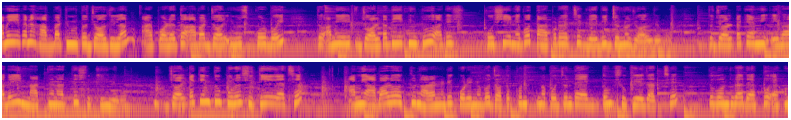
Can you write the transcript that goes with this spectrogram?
আমি এখানে হাফ বাটির মতো জল দিলাম, আর পরে তো আবার জল ইউজ করবই। তো আমি এই জলটা দিয়ে কিন্তু আগে কষিয়ে নেব, তারপরে হচ্ছে গ্রেভির জন্য জল দেব। তো জলটাকে আমি এভাবেই নাড়তে নাড়তে শুকিয়ে নেব। জলটা কিন্তু পুরো শুকিয়ে গেছে। আমি আবারও একটু নাড়ানাড়ি করে নেব যতক্ষণ না পর্যন্ত একদম শুকিয়ে যাচ্ছে। তো বন্ধুরা দেখো, এখন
